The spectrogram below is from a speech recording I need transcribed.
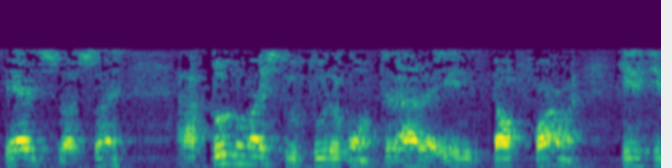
sérias situações, há toda uma estrutura contrária a ele, de tal forma que ele se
